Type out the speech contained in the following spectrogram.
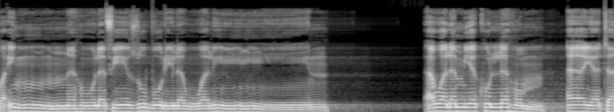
وإنه لفي زبر الأولين. أولم يكن لهم آية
